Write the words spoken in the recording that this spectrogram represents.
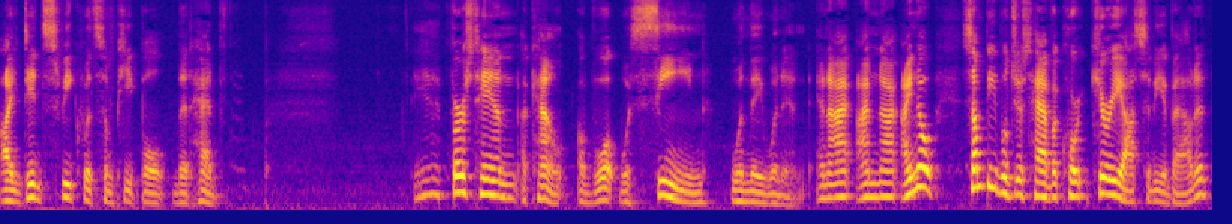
i did speak with some people that had yeah, firsthand account of what was seen when they went in. And i i'm not i know some people just have a curiosity about it.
